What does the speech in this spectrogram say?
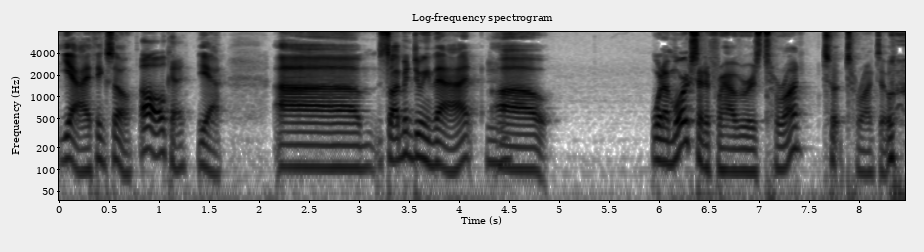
yeah, I think so. oh, okay. Yeah. Um, so I've been doing that. Uh, what I'm more excited for, however, is Toronto. Toronto.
